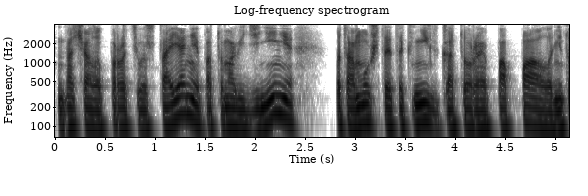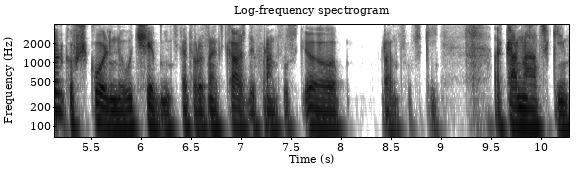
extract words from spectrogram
сначала противостояния, потом объединения, потому что это книга, которая попала не только в школьные учебники, которые знает каждый французский, э, французский, а канадский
